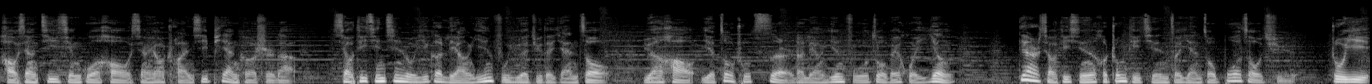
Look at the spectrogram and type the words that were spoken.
好像激情过后想要喘息片刻似的，小提琴进入一个两音符乐句的演奏，圆号也奏出刺耳的两音符作为回应。第二小提琴和中提琴则演奏拨奏曲，注意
